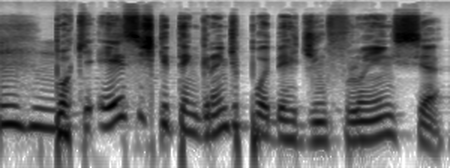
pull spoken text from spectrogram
Uhum. Porque esses que têm grande poder de influência,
